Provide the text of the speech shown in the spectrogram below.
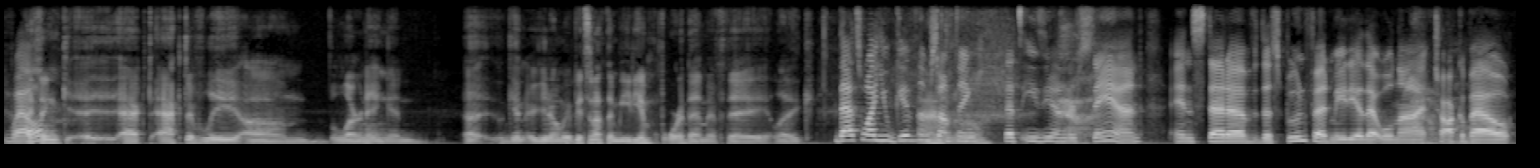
Well- I think uh, act actively um, learning and uh, you know- you know maybe it's not the medium for them if they like. That's why you give them something know. that's easy to understand instead of the spoon-fed media that will not talk about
